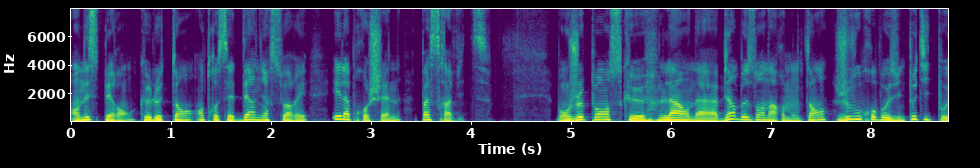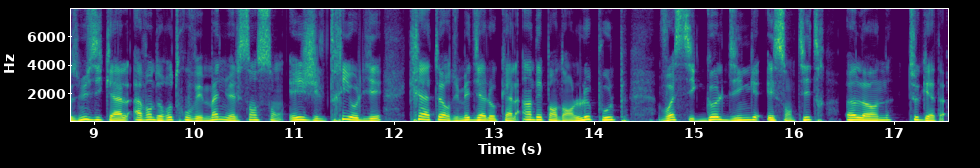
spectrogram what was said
en espérant que le temps entre cette dernière soirée et la prochaine passera vite. Bon, je pense que là, on a bien besoin d'un remontant. Je vous propose une petite pause musicale avant de retrouver Manuel Sanson et Gilles Triolier, créateurs du média local indépendant Le Poulpe. Voici Golding et son titre Alone Together.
